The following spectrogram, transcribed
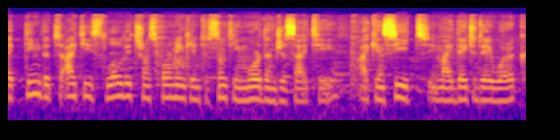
I think that IT is slowly transforming into something more than just IT. I can see it in my day-to-day work.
